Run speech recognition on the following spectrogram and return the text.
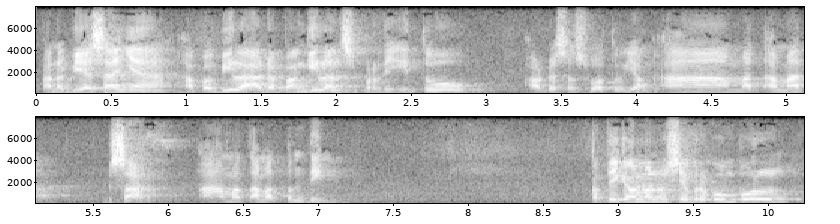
Karena biasanya apabila ada panggilan seperti itu ada sesuatu yang amat-amat besar, amat-amat penting. Ketika manusia berkumpul,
